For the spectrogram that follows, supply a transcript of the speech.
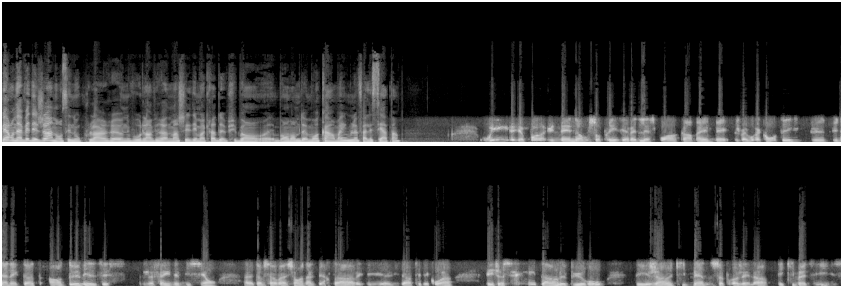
Bien, on avait déjà annoncé nos couleurs euh, au niveau de l'environnement chez les démocrates depuis bon, euh, bon nombre de mois quand même. Il fallait s'y attendre. Oui, il n'y a pas une énorme surprise. Il y avait de l'espoir quand même, mais je vais vous raconter une, anecdote. En 2010, je fais une mission euh, d'observation en Alberta avec des leaders québécois et je suis dans le bureau des gens qui mènent ce projet-là et qui me disent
